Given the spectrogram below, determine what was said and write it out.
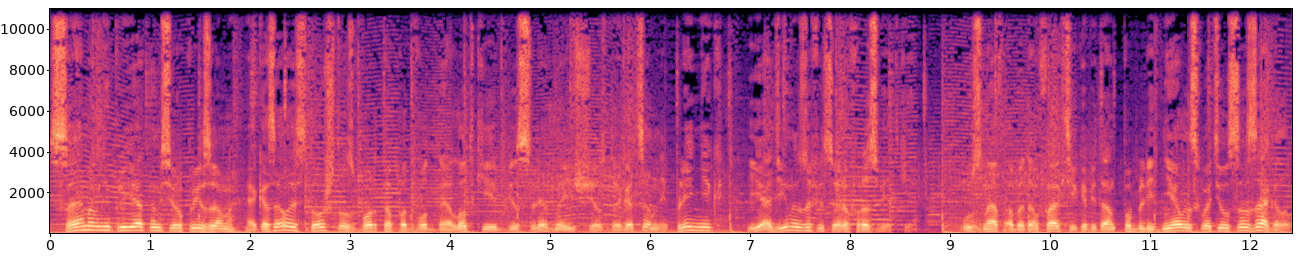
Самым неприятным сюрпризом оказалось то, что с борта подводной лодки бесследно исчез драгоценный пленник и один из офицеров разведки. Узнав об этом факте, капитан побледнел и схватился за голову.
